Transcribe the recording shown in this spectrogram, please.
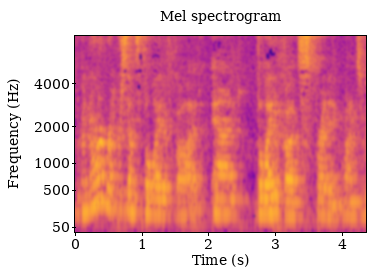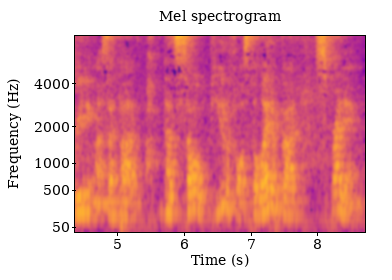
The menorah represents the light of God, and the light of God spreading. When I was reading this, I thought, oh, that's so beautiful. It's the light of God spreading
